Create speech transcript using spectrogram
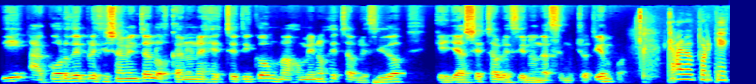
y acorde precisamente a los cánones estéticos más o menos establecidos que ya se establecieron de hace mucho tiempo. Claro, porque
